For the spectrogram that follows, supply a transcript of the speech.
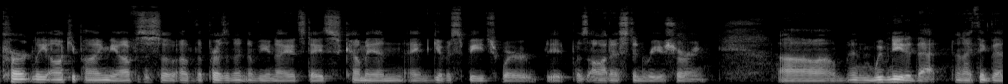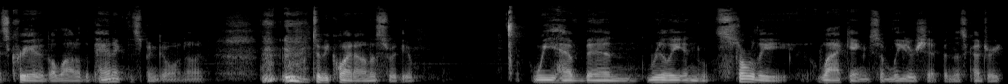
currently occupying the office of the President of the United States come in and give a speech where it was honest and reassuring. Um, and we've needed that. And I think that's created a lot of the panic that's been going on, to be quite honest with you. We have been really in sorely lacking some leadership in this country,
